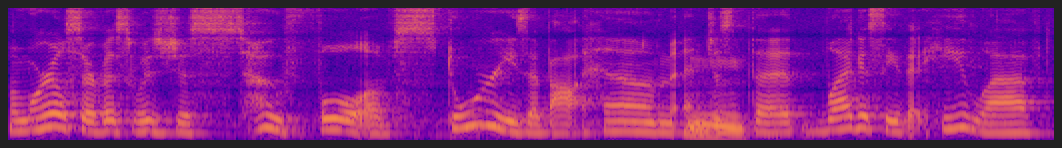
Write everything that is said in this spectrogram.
memorial service was just so full of stories about him and just the legacy that he left.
